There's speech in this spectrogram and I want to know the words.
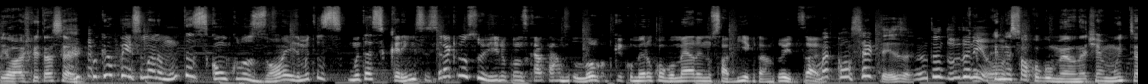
Eu acho que ele tá certo. Porque eu penso, mano, muitas conclusões, muitas, muitas crenças, será que não surgiram quando os caras estavam muito loucos porque comeram cogumelo e não sabia que estavam doidos, sabe? Mas com certeza, não tenho dúvida Porque não é só cogumelo, né? Tinha muita.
